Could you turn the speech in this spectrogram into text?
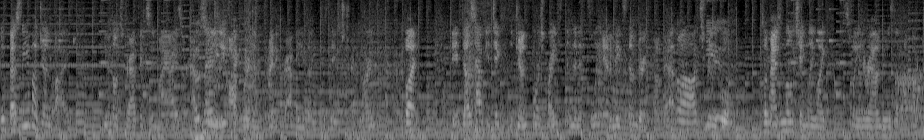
The best thing about Gen 5, even though its graphics in my eyes are Oops, I didn't absolutely awkward and kind of crappy, like because they just tried too hard, but it does have it takes the Gen 4 sprites and then it fully animates them during combat. Oh, It's cute. really cool. So imagine little Chingling like swaying around doing his little hop hop.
